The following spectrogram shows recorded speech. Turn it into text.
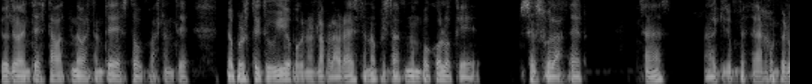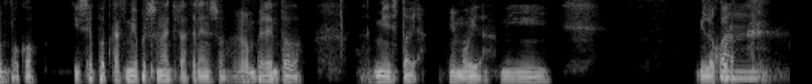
Y últimamente he estado haciendo bastante esto, bastante. No prostituido, porque no es la palabra esta, ¿no? Pero estoy haciendo un poco lo que se suele hacer. ¿Sabes? Ahora quiero empezar a romper un poco. Y ese podcast mío personal quiero hacer eso, romper en todo. Mi historia, mi movida, mi, mi locura. Cuando,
